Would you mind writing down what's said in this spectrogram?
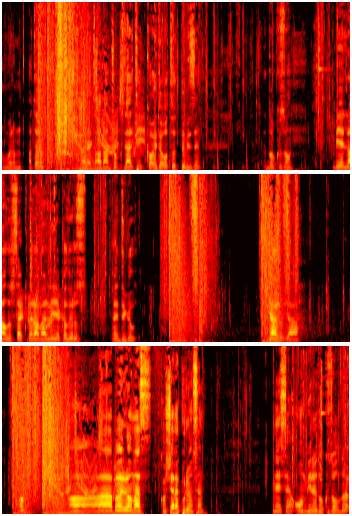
Umarım atarım. Evet adam çok güzel tek koydu. O tuttu bizi. 9-10. Bir elle alırsak beraberliği yakalıyoruz. Ve Diggle. Gel ya. Hop. Aa böyle olmaz. Koşarak vuruyorsun sen. Neyse 11'e 9 oldu.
